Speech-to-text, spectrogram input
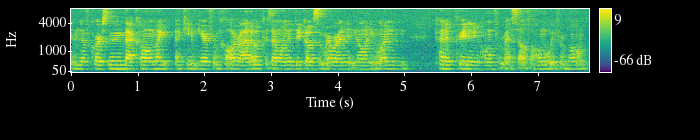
and of course moving back home I, I came here from Colorado because I wanted to go somewhere where I didn't know anyone and kind of create a new home for myself, a home away from home.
